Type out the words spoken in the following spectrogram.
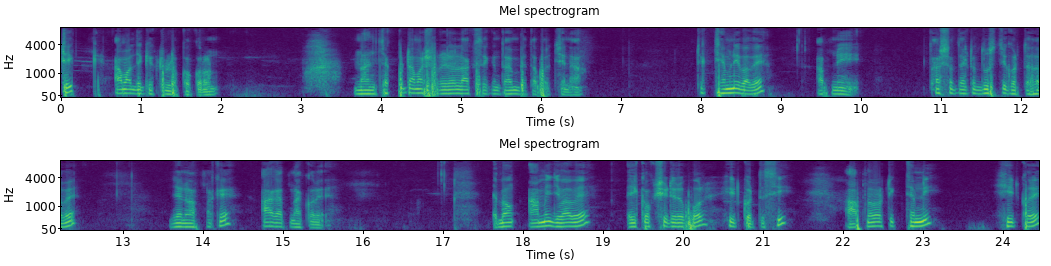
ঠিক আমাদেরকে একটু লক্ষ্য করুন। নানচাক্কুটা আমার শরীরে লাগছে, কিন্তু আমি ব্যথা পাচ্ছি না। ঠিক তেমনিভাবে আপনি তার সাথে একটা দুস্তি করতে হবে যেন আপনাকে আঘাত না করে। এবং আমি যেভাবে এই ককশিটের উপর হিট করতেছি, আপনারাও ঠিক তেমনি হিট করে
